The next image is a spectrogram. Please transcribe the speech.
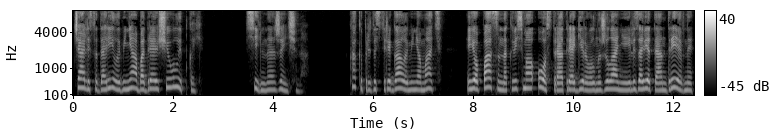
Чалис одарила меня ободряющей улыбкой. Сильная женщина. Как и предостерегала меня мать, ее пасынок весьма остро отреагировал на желание Елизаветы Андреевны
